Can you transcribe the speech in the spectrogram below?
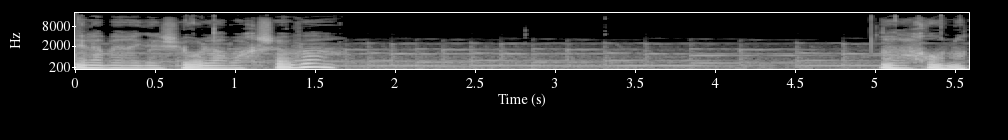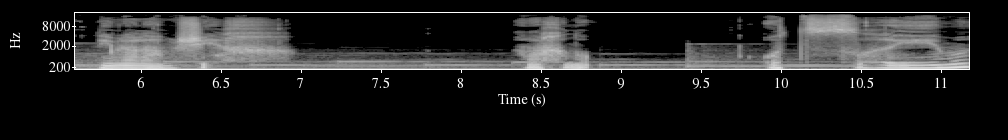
אלא מרגע שעולה מחשבה, אנחנו נותנים לה להמשיך. אנחנו עוצרים,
